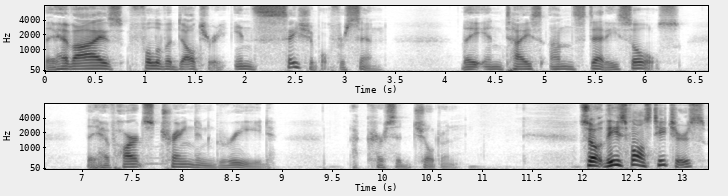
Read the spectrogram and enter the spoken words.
They have eyes full of adultery, insatiable for sin. They entice unsteady souls. They have hearts trained in greed. Accursed children. So these false teachers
